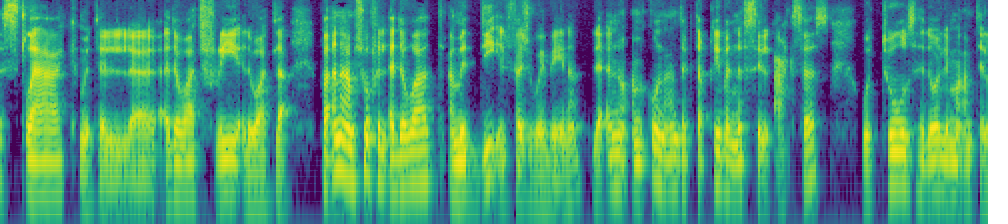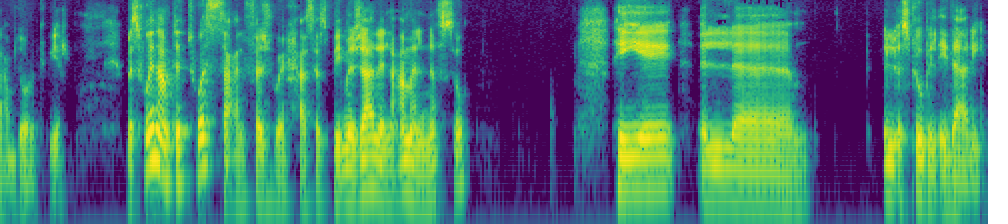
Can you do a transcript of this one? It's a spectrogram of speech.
سلاك آه، مثل آه، أدوات free أدوات لأ. فأنا عم شوف الأدوات عم تضيق الفجوة بينها لأنه عم يكون عندك تقريبا نفس الاكسس والتولز هدول ما عم تلعب دور كبير. بس وين عم تتوسع الفجوة حاسس بمجال العمل نفسه؟ هي الأسلوب الإداري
